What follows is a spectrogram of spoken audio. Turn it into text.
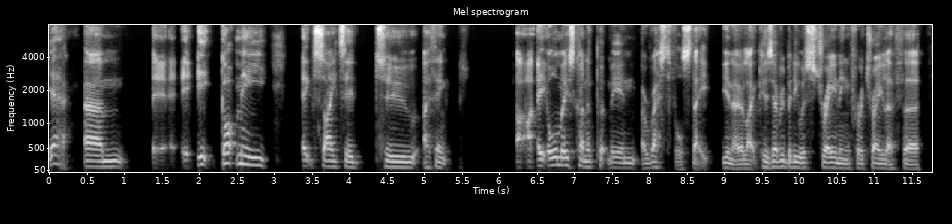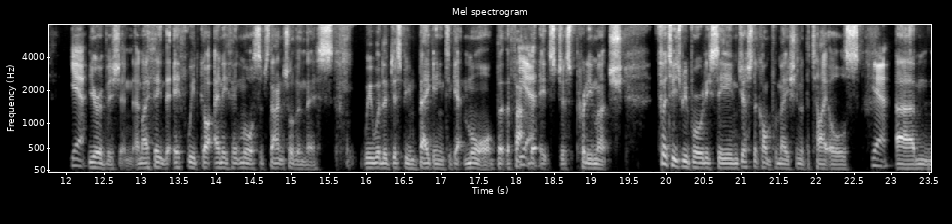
Yeah, um, it, it- got me excited to. I think I, I- it almost kind of put me in a restful state. You know, like because everybody was straining for a trailer for. Yeah. Eurovision. And I think that if we'd got anything more substantial than this, we would have just been begging to get more. But the fact Yeah. that it's just pretty much footage we've already seen, just a confirmation of the titles, Yeah. um,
